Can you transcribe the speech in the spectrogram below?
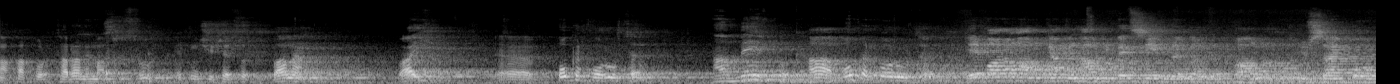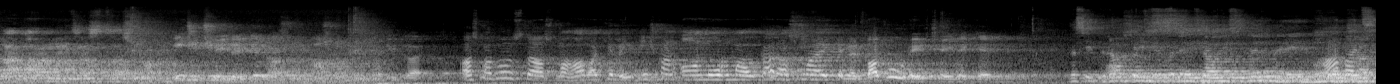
նախախորհրդարան եմ ասում, այդ ինչ հիշեցու, բանը, վայ, փոքր խորհուրդը, Հա, մեր փոքր։ Հա, փոքր խորհուրդը։ Երբ Արամ Անկյանին հանդիպեցի ուրեմն բան, հյուսային կողմը, Արամը ինձ ասում, ինչի՞ չի եկել, ասում, Ասում է ոնց դա ասում է հավաքել են ինչքան աննորմալ կար ասում է եկել էր բա դուր էր չէ եկել Լսի դրանք էքզիստենցիալիստներն էին հա բայց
